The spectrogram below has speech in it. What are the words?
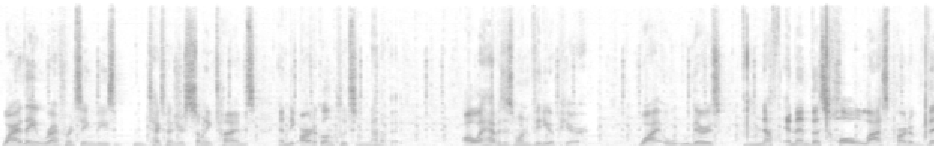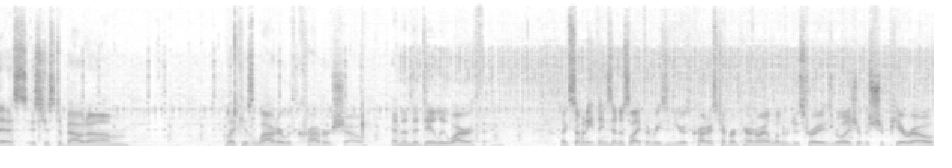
Why are they referencing these text messages so many times? And the article includes none of it. All I have is this one video up here. Why? There's nothing. And then this whole last part of this is just about um, like his Louder with Crowder show, and then the Daily Wire thing. Like so many things in his life in recent years, Crowder's temper and paranoia led him to destroy his relationship with Shapiro,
